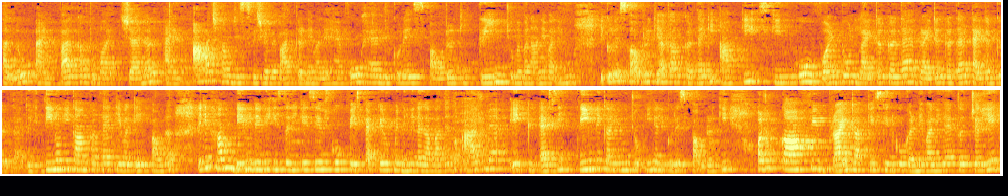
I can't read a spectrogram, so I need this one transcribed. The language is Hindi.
Hello and welcome to my channel and आज हम जिस विषय में बात करने वाले हैं, वो है लिकोरेस पाउडर की क्रीम जो मैं बनाने वाली हूँ। लिकोरेस पाउडर क्या काम करता है कि आपकी स्किन को वन टोन लाइटर करता है ब्राइटन करता है टाइटन करता है। तो ये तीनों ही काम करता है, केवल एक पाउडर लेकिन हम डेली डेली इस तरीके से उसको फेस पैक के रूप में नहीं लगा पाते तो आज मैं एक ऐसी क्रीम लेकर आई हूँ जो की है लिकोरेस पाउडर की और जो काफ़ी ब्राइट आपकी स्किन को करने वाली है। तो चलिए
